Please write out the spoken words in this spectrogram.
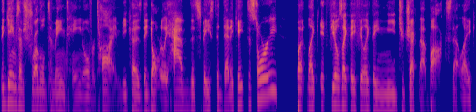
the games have struggled to maintain over time because they don't really have the space to dedicate to story. But like it feels like they feel like they need to check that box that like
